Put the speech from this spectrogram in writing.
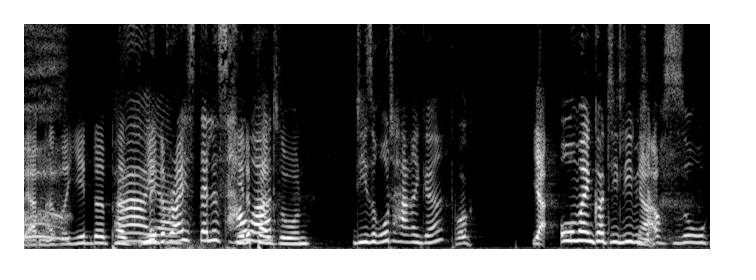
werden. Also jede, Pers Ah, jede, ja. Bryce Dallas jede Howard, Person. diese rothaarige. Ja, Oh mein Gott, die liebe ich Ja. auch so.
